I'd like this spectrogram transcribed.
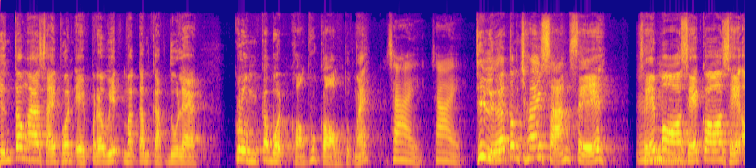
จึงต้องอาศัยพลเอกประวิตยมากำกับดูแล กลุ่มกบฏของผู้กองถูกไหม ใช่ใช่ที่เหลือต้องใช้สามเส เสมอเสกอเสอ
